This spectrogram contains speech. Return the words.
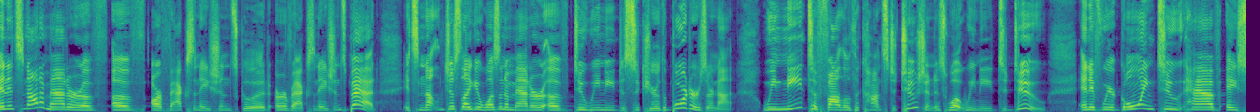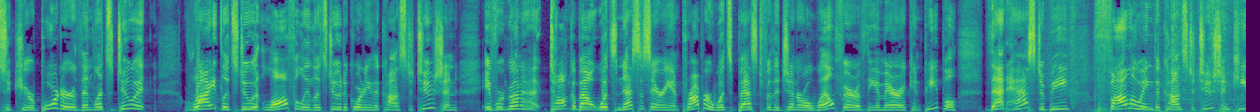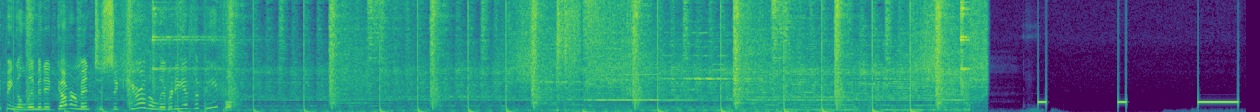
And it's not a matter of of are vaccinations good or vaccinations bad. It's not just like it wasn't a matter of do we need to secure the borders or not. We need to follow the Constitution is what we need to do. And if we're going to have a secure border, then let's do it right. Let's do it lawfully. Let's do it according to the Constitution. If we're going to talk about what's necessary and proper, what's best for the general welfare of the American people, that has to be following the Constitution, keeping a limited government to secure the liberty of the people.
